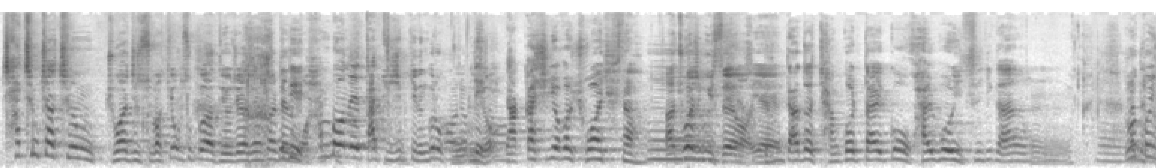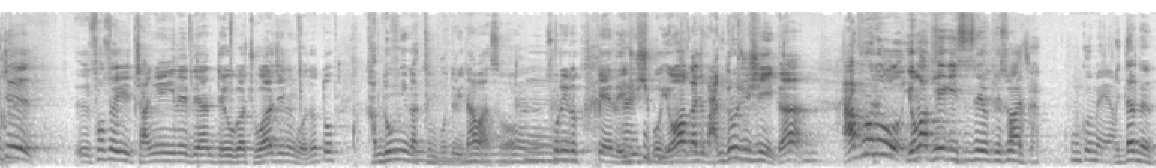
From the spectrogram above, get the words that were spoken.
차츰차츰 좋아질 수밖에 없을 것 같아요. 제가 생각할 때는 근데- 뭐한 번에 다 뒤집기는 그렇고 근데 그죠? 약간 시력을 좋아지다. 아 좋아지고 있어요. 예. 나도 장골 따 있고 활보 있으니까. 음. 그리고 또 이제 서서히 장애인에 대한 대우가 좋아지는 거죠. 또 감독님 같은 분들이 나와서 소리를 크게 내주시고 영화까지 만들어 주시니까 앞으로도 영화 계획이 있으세요? 계속? 맞아. 궁금해요. 일단은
